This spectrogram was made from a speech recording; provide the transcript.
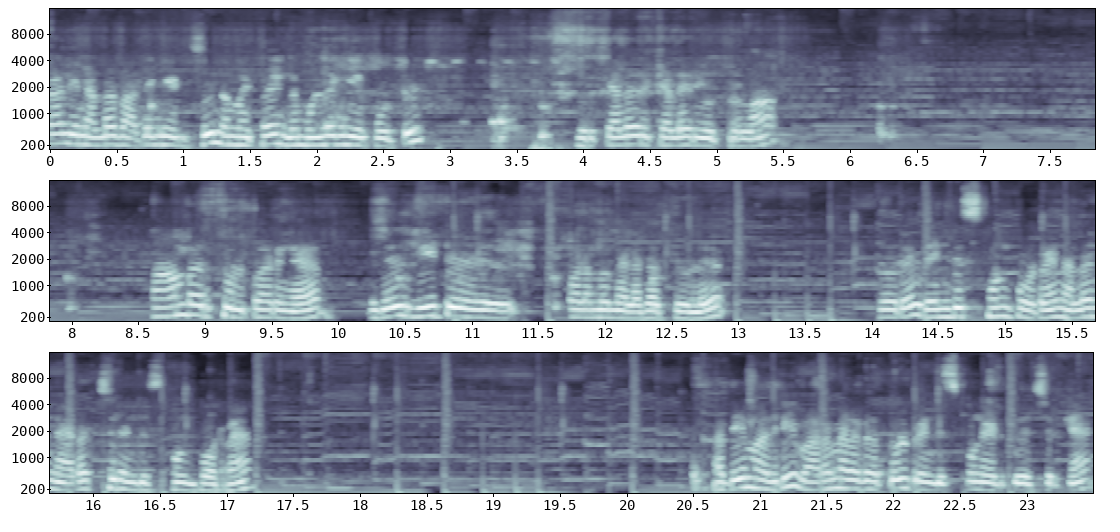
தக்காளி நல்லா வதங்கிடுச்சு. நம்ம இப்போ இந்த முள்ளங்கியை போட்டு ஒரு கிளறு கிளறி விட்டுறலாம். சாம்பார் தூள் பாருங்க. இது வீட்டு குழம்பு மிளகாத்தூள் ஒரு ரெண்டு ஸ்பூன் போடுறேன். நல்லா நிறச்சி ரெண்டு ஸ்பூன் போடுறேன். அதே மாதிரி வரமிளகாத்தூள் ரெண்டு ஸ்பூன் எடுத்து வச்சுருக்கேன்.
